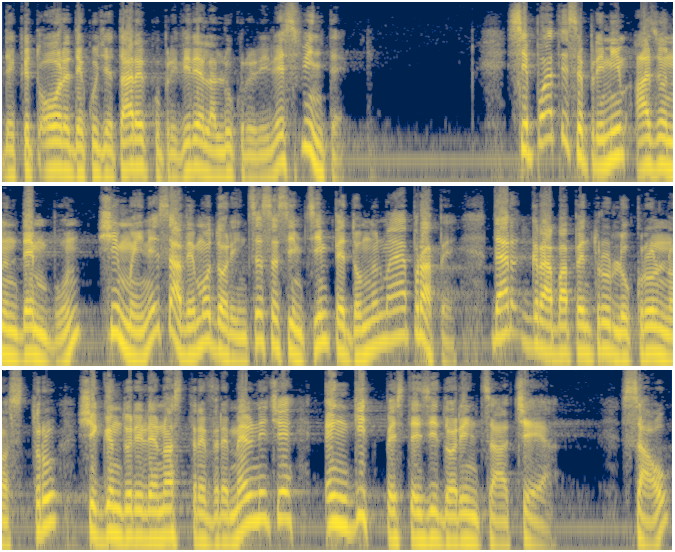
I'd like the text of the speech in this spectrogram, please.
decât o oră de cugetare cu privire la lucrurile sfinte. Se poate să primim azi un îndemn bun și mâine să avem o dorință să simțim pe Domnul mai aproape, dar graba pentru lucrul nostru și gândurile noastre vremelnice înghit peste zi dorința aceea. Sau,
